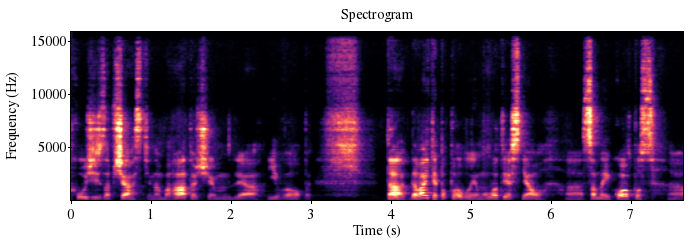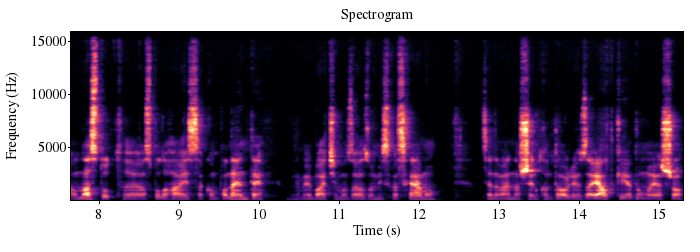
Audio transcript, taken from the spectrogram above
хужі запчасті набагато, ніж для Європи. Так, давайте попробуємо. От я зняв а, самий корпус. А, у нас тут розполагаються компоненти. Ми бачимо зразу мікросхему. Це, напевно, шин контролю зарядки, я думаю, що.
